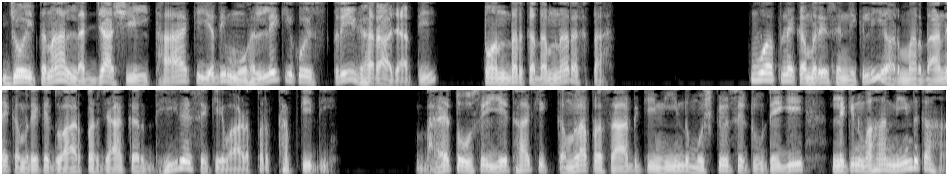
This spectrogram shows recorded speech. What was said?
जो इतना लज्जाशील था कि यदि मोहल्ले की कोई स्त्री घर आ जाती तो अंदर कदम न रखता। वो अपने कमरे से निकली और मर्दाने कमरे के द्वार पर जाकर धीरे से किवाड़ पर थपकी दी। भय तो उसे ये था कि कमला प्रसाद की नींद मुश्किल से टूटेगी, लेकिन वहाँ नींद कहाँ?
